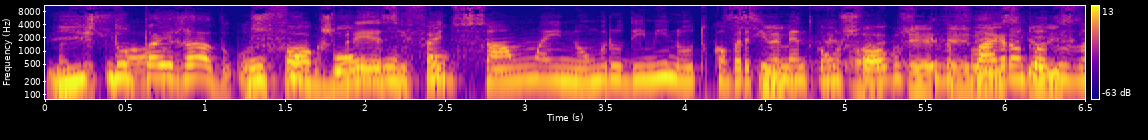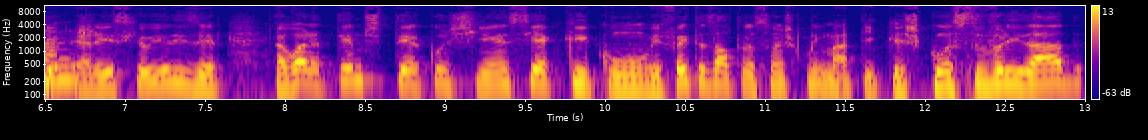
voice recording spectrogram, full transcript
Mas e isto não fogos, está errado. Os um fogos bom, para esse um efeito fogo... são em número diminuto, comparativamente Sim, com os fogos é, que deflagram isso, todos os anos. era isso que eu ia dizer. Agora, temos de ter consciência que, com o efeito das alterações climáticas, com a severidade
